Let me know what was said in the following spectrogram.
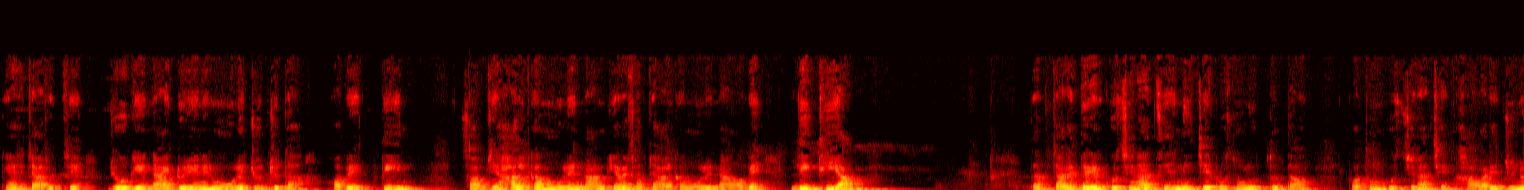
ঠিক আছে, যার হচ্ছে যৌগে নাইট্রোজেনের মৌলের যোজ্যতা হবে তিন। সবচেয়ে হালকা মৌলের নাম কী হবে? সবচেয়ে হালকা মৌলের নাম হবে লিথিয়াম। তার চারের দাগের কোশ্চেন আছে, নিচে প্রশ্নগুলোর উত্তর দাও। প্রথম কোশ্চেন আছে, খাবারের জন্য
